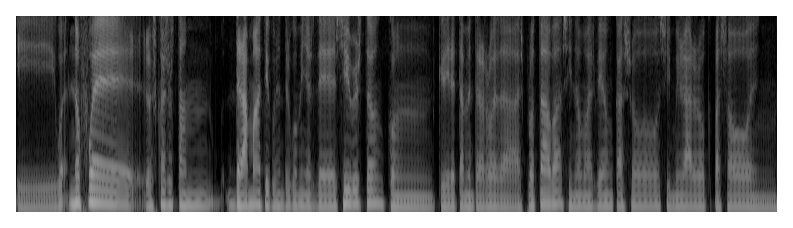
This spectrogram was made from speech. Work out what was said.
Y bueno, no fue los casos tan dramáticos, entre comillas, de Silverstone, con que directamente la rueda explotaba, sino más bien un caso similar a lo que pasó en,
